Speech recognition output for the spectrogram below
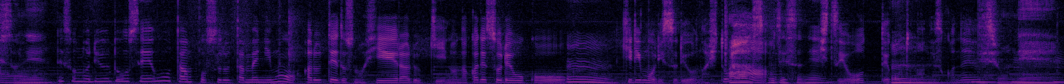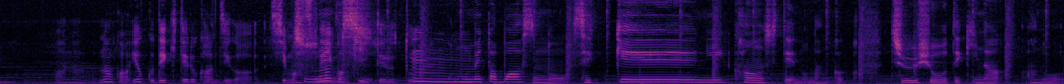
したね。でその流動性を担保するためにもある程度そのヒエラルキーの中でそれをこう、うん、切り盛りするような人が。必要ってことなんですかね。でしょうねあなるほどなんかよくできてる感じがしますね今聞いてると。うんこのメタバースの設計に関してのなんか抽象的なあの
